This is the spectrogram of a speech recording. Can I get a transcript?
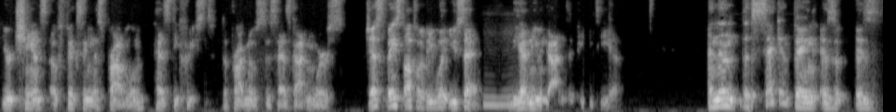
your chance of fixing this problem has decreased. The prognosis has gotten worse just based off of what you said. Mm-hmm. We haven't even gotten to PT yet. And then the second thing is is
